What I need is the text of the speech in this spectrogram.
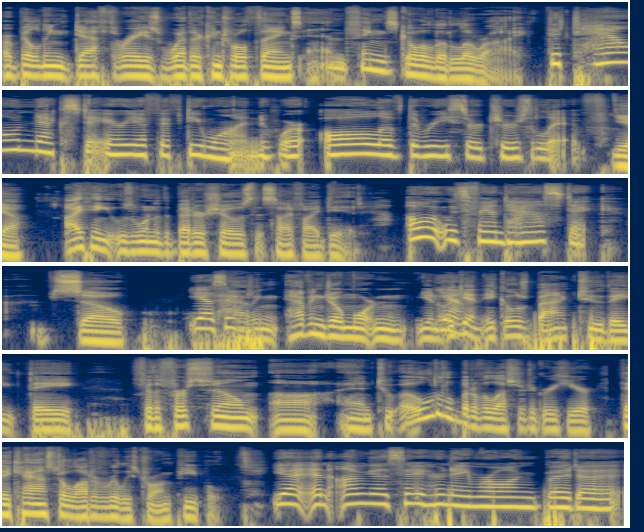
are building death rays weather control things and things go a little awry. The town next to Area 51, where all of the researchers live. Yeah. I think it was one of the better shows that sci-fi did. Oh, it was fantastic. So Yeah, so having having Joe Morton, you know, Yeah. again, it goes back to they they for the first film, uh, and to a little bit of a lesser degree here, they cast a lot of really strong people. Yeah, and I'm going to say her name wrong, but uh,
